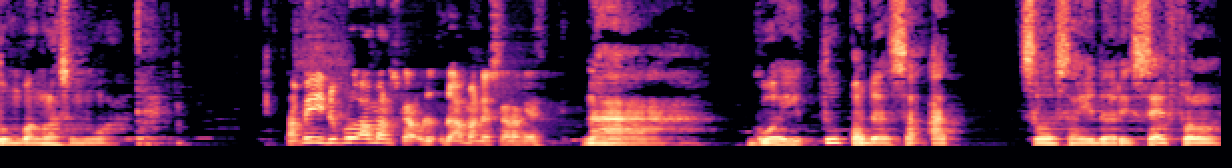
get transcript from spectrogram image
tumbanglah semua. tapi hidup lu aman sekarang udah, udah aman ya sekarang ya Nah, gue itu pada saat selesai dari Sevel,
